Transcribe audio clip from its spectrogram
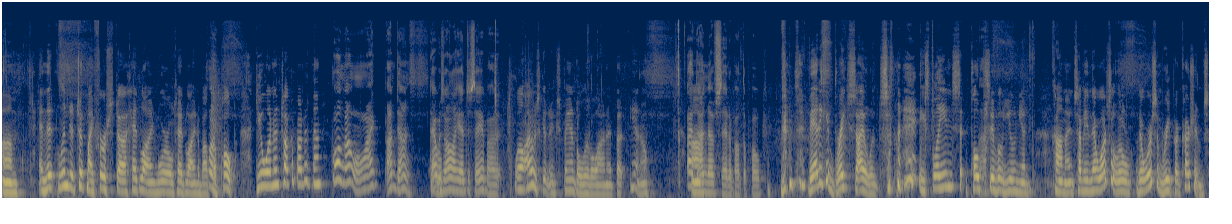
Um, and that Linda took my first uh, headline, world headline about the Pope. Do you want to talk about it then? Well, no, I, I'm done. That was all I had to say about it. Well, I was going to expand a little on it, but you know, I've Uh. enough said about the Pope. Vatican breaks silence, explains Pope civil union comments. I mean, there was a little, there were some repercussions.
